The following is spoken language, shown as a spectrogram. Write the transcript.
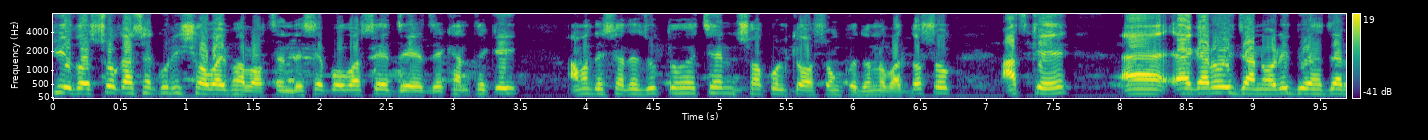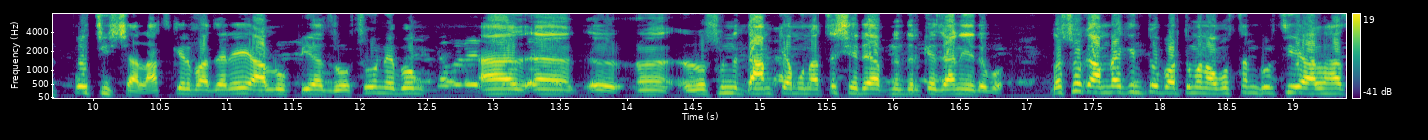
প্রিয় দর্শক, আশা করি সবাই ভালো আছেন। দেশে প্রবাসে যে যেখান থেকেই আমাদের সাথে যুক্ত হয়েছেন, সকলকে অসংখ্য ধন্যবাদ। দর্শক, আজকে এগারোই জানুয়ারি দুই হাজার পঁচিশ সাল। আজকের বাজারে আলু, পেঁয়াজ, রসুন এবং রসুনের দাম কেমন আছে সেটা আপনাদেরকে জানিয়ে দেবো। দর্শক, আমরা কিন্তু বর্তমান অবস্থান করছি আলহাজ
